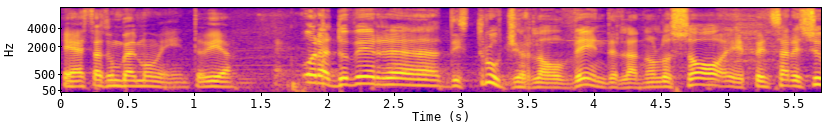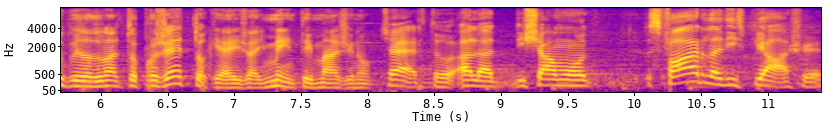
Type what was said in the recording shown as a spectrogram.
e è stato un bel momento, via. Ora dover eh, distruggerla o venderla, non lo so, e pensare subito ad un altro progetto che hai già in mente, immagino. Certo, allora diciamo, sfarla dispiace,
